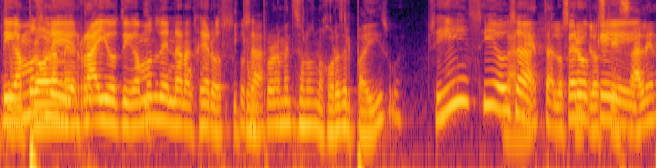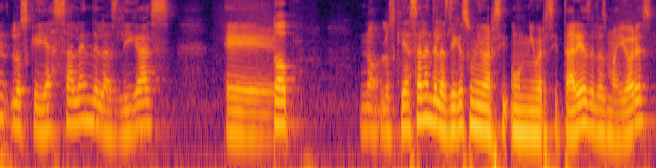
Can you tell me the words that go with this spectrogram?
Digámosle rayos, digámosle naranjeros. Y o sea, probablemente son los mejores del país, güey. sí, sí, o La sea, neta, los, pero que, los que... que salen, los que ya salen de las ligas... eh, top. No, los que ya salen de las ligas universi- universitarias, de las mayores,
